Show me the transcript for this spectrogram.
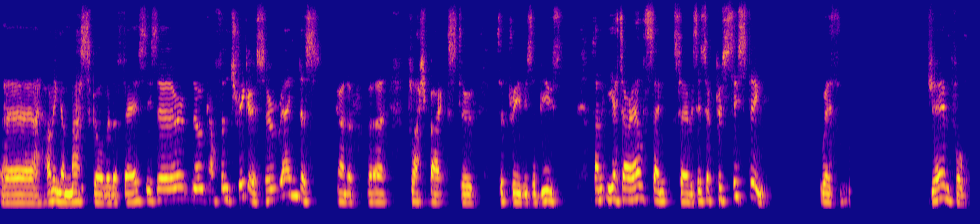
Uh, having a mask over the face is you know, often triggers horrendous kind of uh, flashbacks to, to previous abuse. And yet our health services are persisting with shameful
